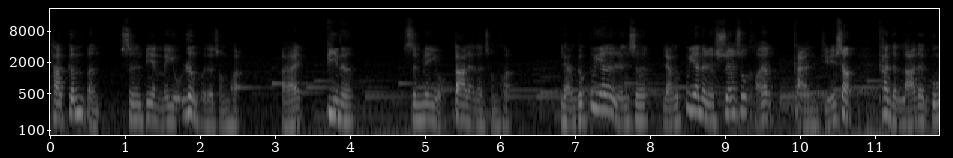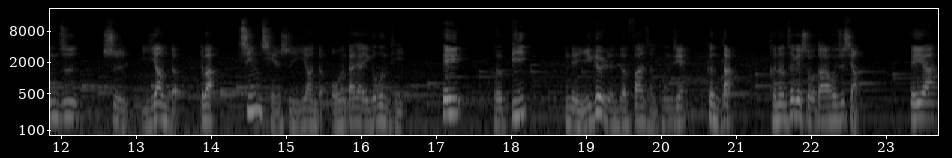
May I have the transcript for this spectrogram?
他根本身边没有任何的存款，而 B 呢，身边有大量的存款。两个不一样的人生，两个不一样的人，虽然说好像感觉上看着拿的工资是一样的，对吧？金钱是一样的。我问大家一个问题：A 和 B 哪一个人的发展空间更大？可能这个时候大家会去想，A 呀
